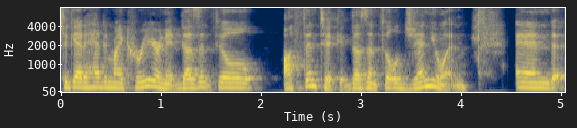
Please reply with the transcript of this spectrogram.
to get ahead in my career, and it doesn't feel authentic. It doesn't feel genuine. And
